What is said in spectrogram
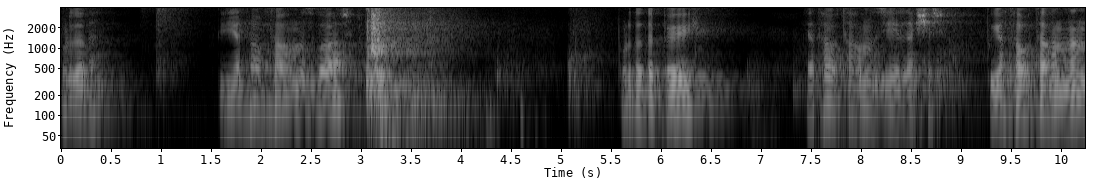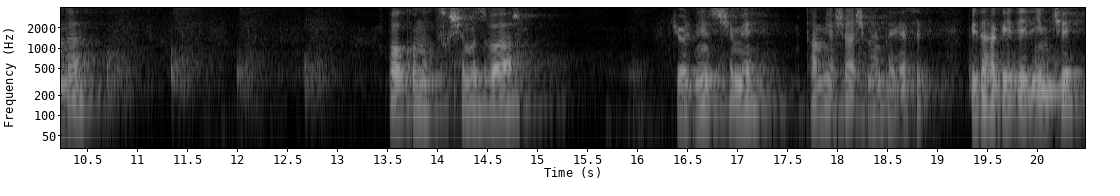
Burada da bir yataq otağımız var. Burada da böyük yataq otağımız yerləşir. Bu yataq otağından da balkona çıxışımız var. Gördüyünüz kimi tam yaşayış məntəqəsidir. Bir daha qeyd edeyim ki,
